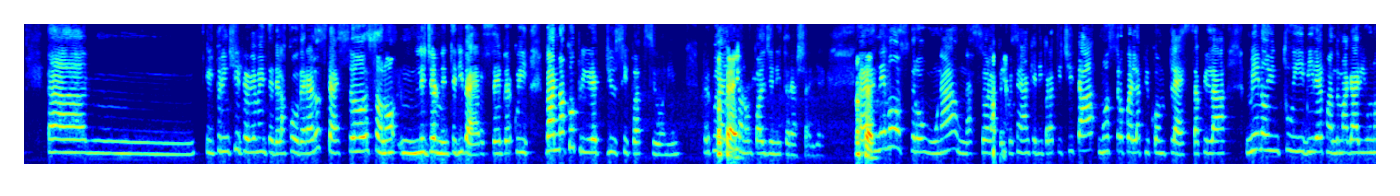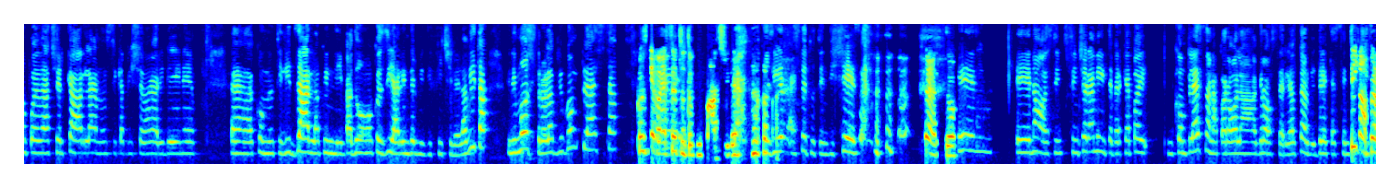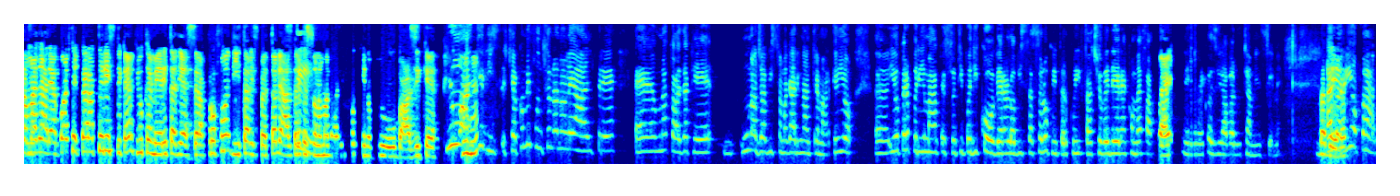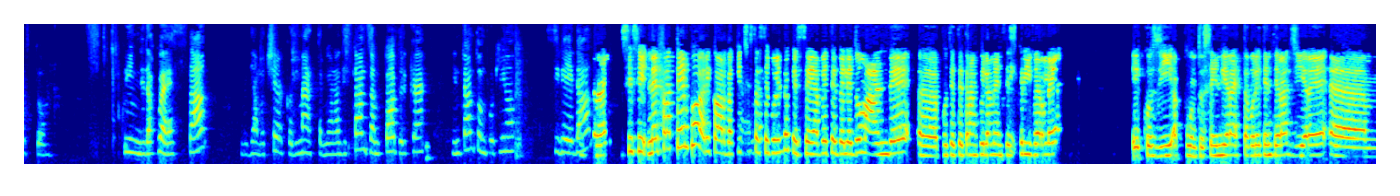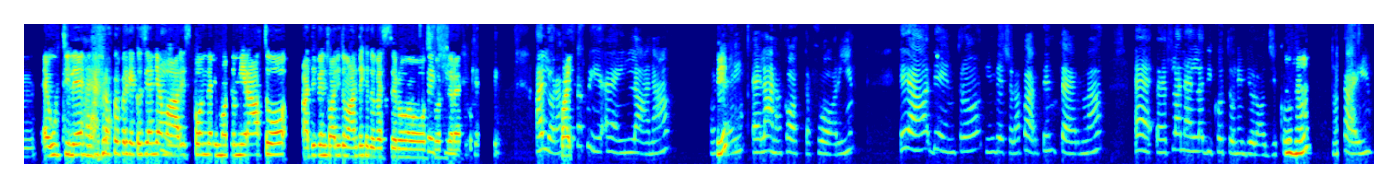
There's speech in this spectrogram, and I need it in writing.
il principio ovviamente della cover è lo stesso, sono um, leggermente diverse, per cui vanno a coprire più situazioni, per cui okay. aiutano un po' il genitore a scegliere. Okay. Eh, ne mostro una, una sola per questione anche di praticità, mostro quella più complessa, quella meno intuibile quando magari uno poi va a cercarla e non si capisce magari bene eh, come utilizzarla, quindi vado così a rendermi difficile la vita, quindi mostro la più complessa. Così il resto e... è tutto più facile. Così il resto è tutto in discesa. Certo. e, e no, sinceramente, perché poi complessa è una parola grossa, in realtà lo vedrete sempre. Sì, no, però magari ha qualche caratteristica in più che merita di essere approfondita rispetto alle altre sì. che sono magari un pochino più basiche. Più mm-hmm. anche viste, cioè come funzionano le altre è una cosa che uno ha già visto magari in altre marche. Io, eh, io per prima questo tipo di cover l'ho vista solo qui, per cui faccio vedere com'è fatta, okay. così la valutiamo insieme. Va allora, io parto quindi da questa, vediamo, cerco di mettermi a una distanza un po' perché intanto un pochino si veda. Okay. Sì, sì. Nel frattempo ricordo a chi ci sta seguendo che se avete delle domande eh, potete tranquillamente sì. scriverle e così appunto se in diretta volete interagire ehm, è utile eh, proprio perché così andiamo sì. a rispondere in modo mirato ad eventuali domande che dovessero Specifiche. sorgere. Allora, Vai. questa qui è in lana, okay? sì? è lana cotta fuori e ha dentro invece la parte interna è eh, flanella di cotone biologico. Uh-huh. Ok?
